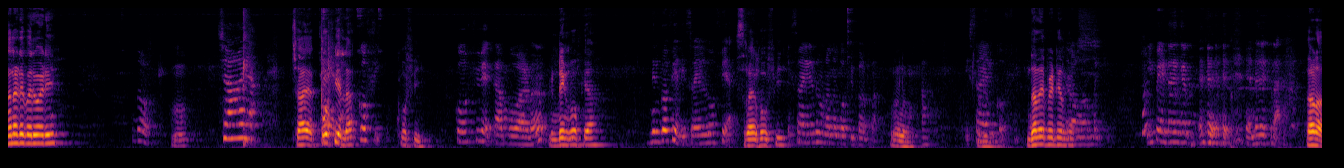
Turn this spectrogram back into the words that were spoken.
എന്നാടി പരിപാടി. ചായ. ചായ. കോഫി അല്ല കോഫി. കോഫി. കോഫി വെക്കാൻ പോവാണ്. ഇന്ത്യൻ കോഫിയാ? ഇന്ത്യൻ കോഫി അല്ല ഇസ്രായേൽ കോഫിയാ? Israel coffee. ഇസ്രായേൽ കൊണ്ടുവന്ന കോഫി പൗഡർ ആണോ? Israel coffee. എന്താ പേട്ടി ഇറക്കാം ആണോ?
